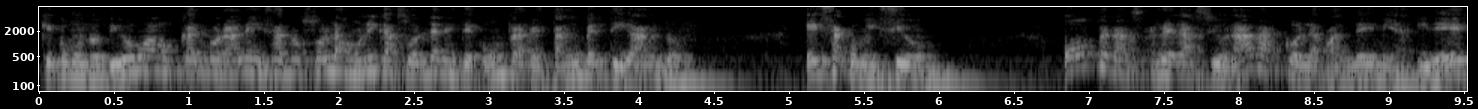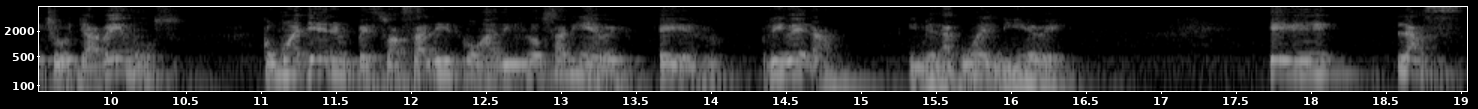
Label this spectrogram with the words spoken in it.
que como nos dijo Juan Oscar Morales, esas no son las únicas órdenes de compra que están investigando esa comisión. Otras relacionadas con la pandemia, y de hecho ya vemos cómo ayer empezó a salir con Adil Rosa Nieves, eh, Rivera, y me da con el nieve. Eh, las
